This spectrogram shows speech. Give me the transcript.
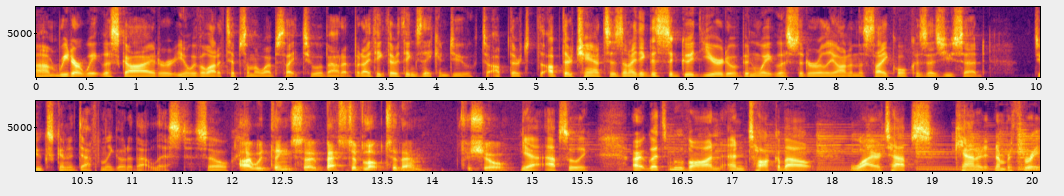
Um, read our waitlist guide, or you know, we have a lot of tips on the website too about it. But I think there are things they can do to up their to up their chances. And I think this is a good year to have been waitlisted early on in the cycle because, as you said, Duke's going to definitely go to that list. So I would think so. Best of luck to them for sure. Yeah, absolutely. All right, let's move on and talk about wiretaps candidate number three.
